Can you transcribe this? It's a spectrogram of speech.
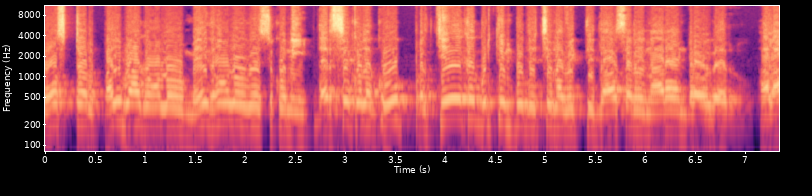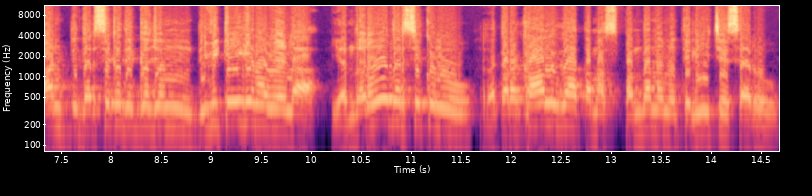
పోస్టర్ పై భాగంలో మేఘంలో వేసుకుని దర్శకులకు ప్రత్యేక గుర్తింపు తెచ్చిన వ్యక్తి దాసరి నారాయణరావు గారు. అలాంటి దర్శక దిగ్గజం దివికేగిన వేళ ఎందరో దర్శకులు రకరకాలుగా తమ స్పందనను తెలియచేశారు.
